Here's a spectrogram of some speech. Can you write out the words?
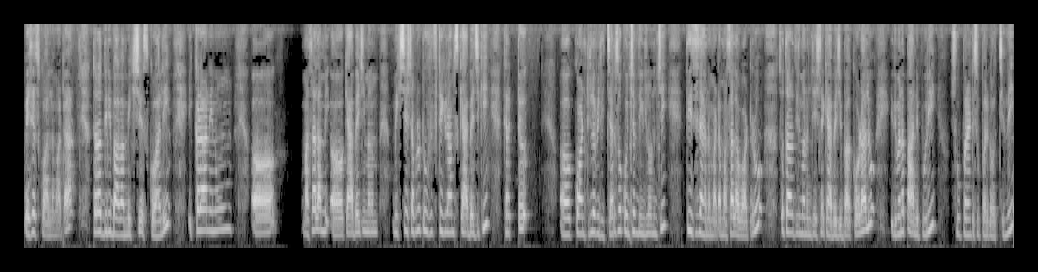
వేసేసుకోవాలన్నమాట. తర్వాత దీన్ని బాగా మిక్స్ చేసుకోవాలి. ఇక్కడ నేను మసాలా క్యాబేజీ మనం మిక్స్ చేసేటప్పుడు టూ ఫిఫ్టీ గ్రామ్స్ క్యాబేజీకి కరెక్ట్ క్వాంటిటీలో వీళ్ళు ఇచ్చారు. సో కొంచెం దీంట్లో నుంచి తీసేసానమాట అనమాట మసాలా వాటరు. సో తర్వాత ఇది మనం చేసిన క్యాబేజీ పకోడాలు. ఇది మన పానీపూరి. సూపర్ అంటే సూపర్గా వచ్చింది.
